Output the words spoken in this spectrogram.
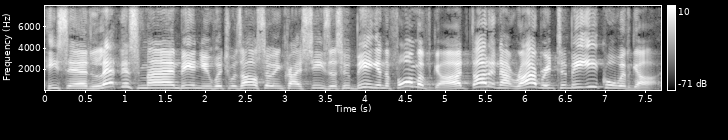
He said, Let this mind be in you, which was also in Christ Jesus, who being in the form of God, thought it not robbery to be equal with God.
